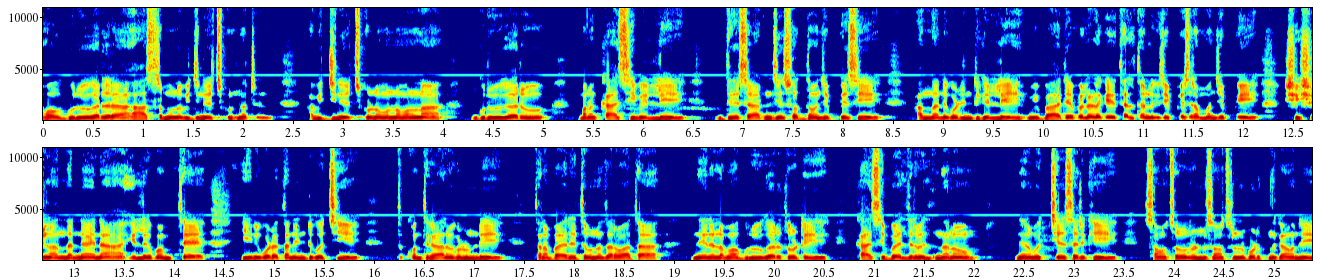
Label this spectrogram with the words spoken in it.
ఒక గురువు గారి దగ్గర ఆశ్రమంలో విద్య నేర్చుకుంటున్నట్టండి. ఆ విద్య నేర్చుకోవడం ఉన్న వలన గురువు గారు మనం కాశీ వెళ్ళి దేశాటన చేసి వద్దామని చెప్పేసి అందరినీ కూడా ఇంటికి వెళ్ళి మీ భార్య పిల్లలకి తల్లిదండ్రులకి చెప్పేసి రమ్మని చెప్పి శిష్యులందరినీ ఆయన ఇళ్ళకి పంపితే ఈయన కూడా తన ఇంటికి వచ్చి కొంతకాలం ఇక్కడ ఉండి తన భార్యతో ఉన్న తర్వాత నేను ఇలా మా గురువు గారితోటి కాశీ బయలుదేరి వెళ్తున్నాను. నేను వచ్చేసరికి సంవత్సరం రెండు సంవత్సరాలు పడుతుంది కాబట్టి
